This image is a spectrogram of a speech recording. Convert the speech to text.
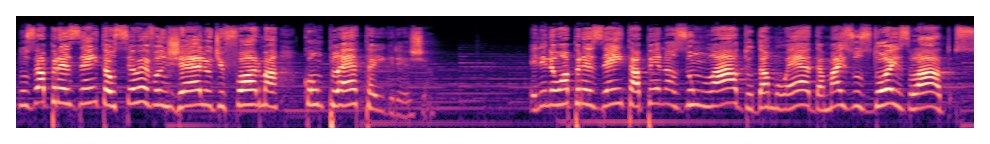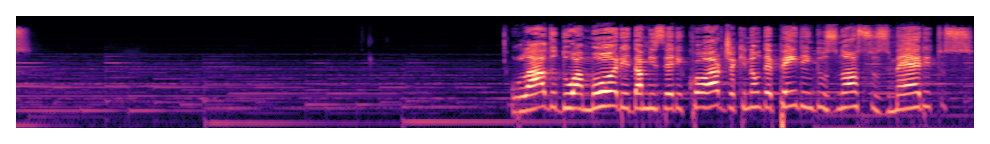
nos apresenta o seu evangelho de forma completa, igreja. Ele não apresenta apenas um lado da moeda, mas os dois lados. o lado do amor e da misericórdia que não dependem dos nossos méritos,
